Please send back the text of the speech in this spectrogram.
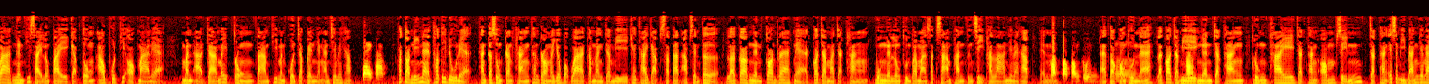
ว่าเงินที่ใส่ลงไปกับตรงเอาพุทที่ออกมาเนี่ย มันอาจจะไม่ตรงตามที่มันควรจะเป็นอย่างนั้นใช่ไหมครับใช่ครับ เพราะตอนนี้เนี่ยเท่าที่ดูเนี่ยทางกระทรวงการคลังท่านรองนายกบอกว่ากำลังจะมีคล้ายๆกับสตาร์ทอัพเซ็นเตอร์แล้วก็เงินก้อนแรกเนี่ยก็จะมาจากคลังวงเงินลงทุนประมาณสัก 3,000 ถึง 4,000 ล้านใช่ไหมครับเห็นครับต่อกองทุนอ่าต่อกองทุนนะ แล้วก็จะมีเงินจากทางกรุงไทย จากทางออมสิน จากทาง SME Bank ใช่ไหม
